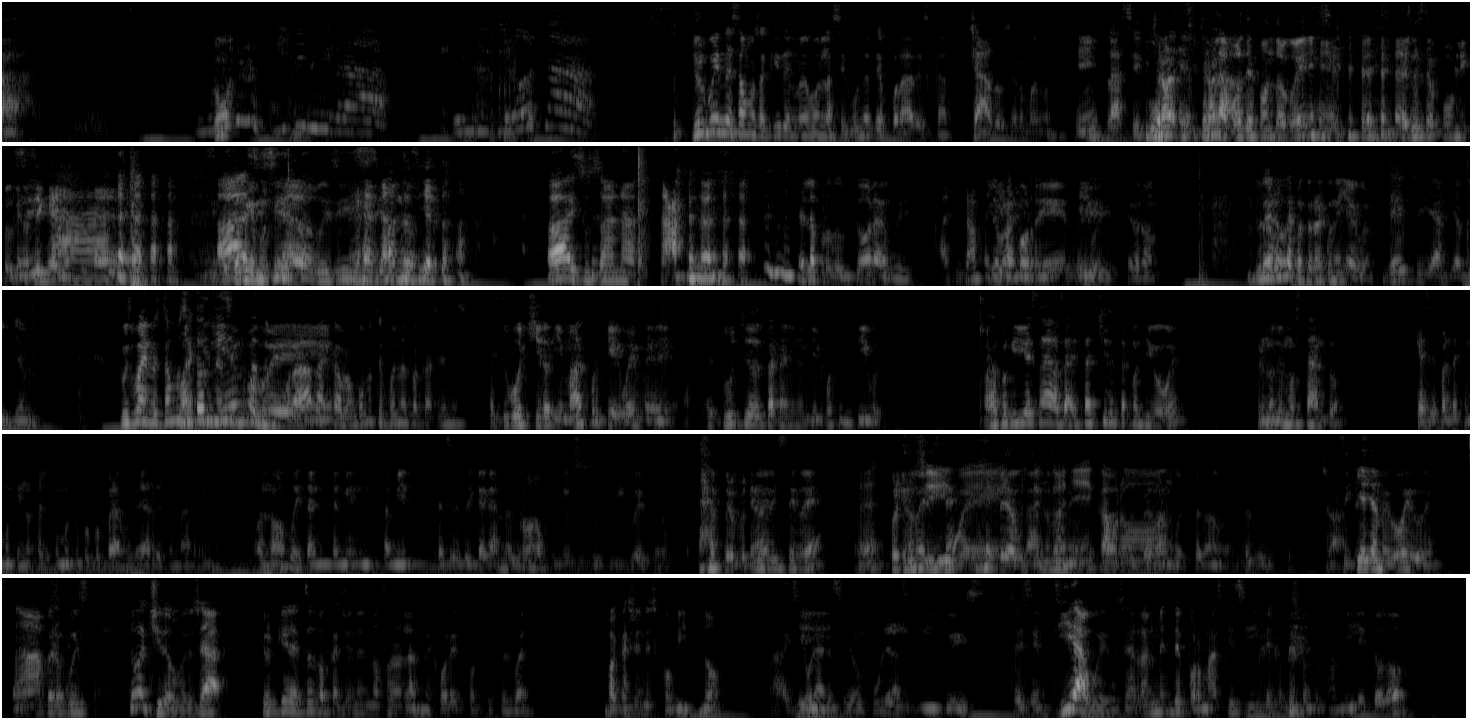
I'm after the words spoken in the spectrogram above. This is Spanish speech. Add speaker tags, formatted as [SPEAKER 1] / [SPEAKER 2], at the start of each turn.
[SPEAKER 1] Ah.
[SPEAKER 2] No
[SPEAKER 1] ¿Cómo?
[SPEAKER 2] te lo quites, negra. Envidiosa.
[SPEAKER 3] Wayne estamos aquí de nuevo en la segunda temporada de Escarchados, hermano.
[SPEAKER 1] ¿Sí?
[SPEAKER 3] La segunda
[SPEAKER 1] ¿Escucharon, escucharon la voz de fondo, güey? es nuestro público que no
[SPEAKER 3] Sí,
[SPEAKER 1] se calla.
[SPEAKER 3] ah.
[SPEAKER 1] Está
[SPEAKER 3] Ah,
[SPEAKER 1] muy
[SPEAKER 3] sí,
[SPEAKER 1] emocionado.
[SPEAKER 3] cierto, güey, sí, sí,
[SPEAKER 1] no, no
[SPEAKER 3] cierto.
[SPEAKER 1] es cierto.
[SPEAKER 3] Ay, Susana. es la productora, güey.
[SPEAKER 1] Ah, sí.
[SPEAKER 3] Te va a correr,
[SPEAKER 1] Sí,
[SPEAKER 3] güey.
[SPEAKER 1] perdón.
[SPEAKER 3] Pero-
[SPEAKER 1] Me gusta cotorrear con ella, güey.
[SPEAKER 3] Sí, sí, ya, ya vi, ya vi. Pues bueno, estamos aquí
[SPEAKER 1] ¿Cuánto
[SPEAKER 3] en la
[SPEAKER 1] tiempo,
[SPEAKER 3] segunda
[SPEAKER 1] güey?
[SPEAKER 3] temporada, cabrón. ¿Cómo te fue en las vacaciones?
[SPEAKER 1] Estuvo chido y más porque, güey, me... estuvo chido estar también un tiempo sin ti, güey. O sea, porque yo estaba, o sea, está chido estar contigo, güey. Pero nos vemos tanto que hace falta como que nos alejemos un poco para volver a retomar. eh, ¿O no, güey? También, también, también, ya se la estoy cagando, güey.
[SPEAKER 3] No, pues yo sí sufrí, güey, pero. pues,
[SPEAKER 1] pero ¿por qué no me viste, güey?
[SPEAKER 3] ¿Eh?
[SPEAKER 1] ¿Por qué no me
[SPEAKER 3] sí,
[SPEAKER 1] viste?
[SPEAKER 3] güey.
[SPEAKER 1] Pero,
[SPEAKER 3] pues te
[SPEAKER 1] ah, no
[SPEAKER 3] extrañé.
[SPEAKER 1] No,
[SPEAKER 3] cabrón.
[SPEAKER 1] pues, perdón, güey, perdón, güey. Entonces, este,
[SPEAKER 3] Chale.
[SPEAKER 1] así que ya me voy, güey.
[SPEAKER 3] Ah, pero pues estuvo chido, güey. O sea, creo que estas vacaciones no fueron las mejores porque, pues bueno, vacaciones COVID, ¿no?
[SPEAKER 1] Ay,
[SPEAKER 3] sí, güey,
[SPEAKER 1] estuvieron culeras.
[SPEAKER 3] Y, y, pues se sentía, güey. O sea, realmente por más que sí te juntes con tu familia y todo,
